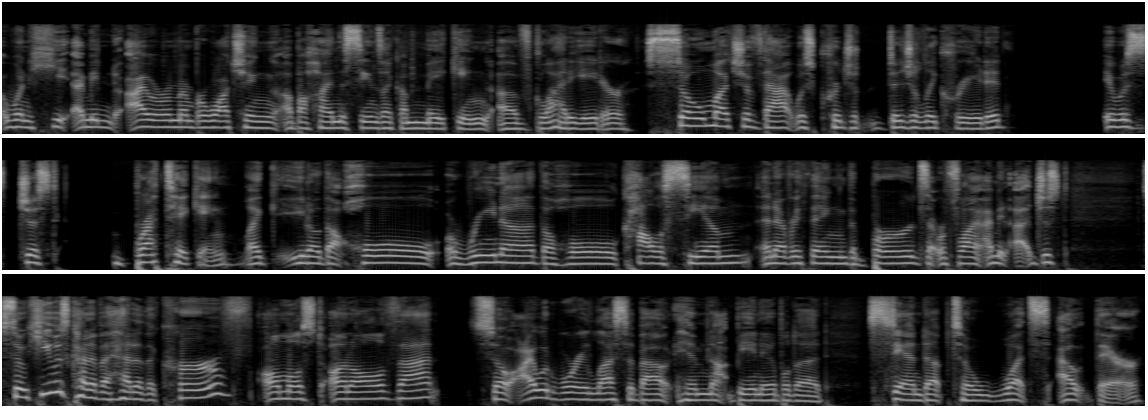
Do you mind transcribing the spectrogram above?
when he i mean i remember watching a behind the scenes like a making of gladiator. So much of that was digitally created. It was just breathtaking. Like you know the whole arena the whole coliseum and everything the birds that were flying. I mean just so he was kind of ahead of the curve almost on all of that. So i would worry less about him not being able to stand up to what's out there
